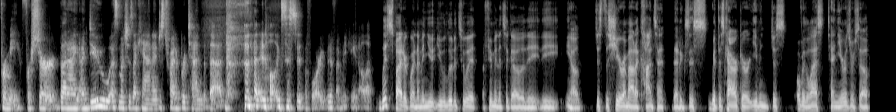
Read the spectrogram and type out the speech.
for me for sure. But I, I do as much as I can. I just try to pretend that that it all existed before, even if I'm making it all up. with Spider Gwen, I mean, you you alluded to it a few minutes ago. The the you know just the sheer amount of content that exists with this character, even just over the last ten years or so.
